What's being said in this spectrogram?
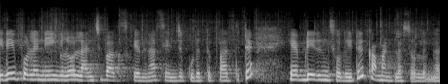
இதே போல் நீங்களும் லஞ்ச் பாக்ஸ்க்கு எதுனா செஞ்சு கொடுத்து பார்த்துட்டு எப்படி இருக்குன்னு சொல்லிவிட்டு கமெண்ட்டில் சொல்லுங்கள்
